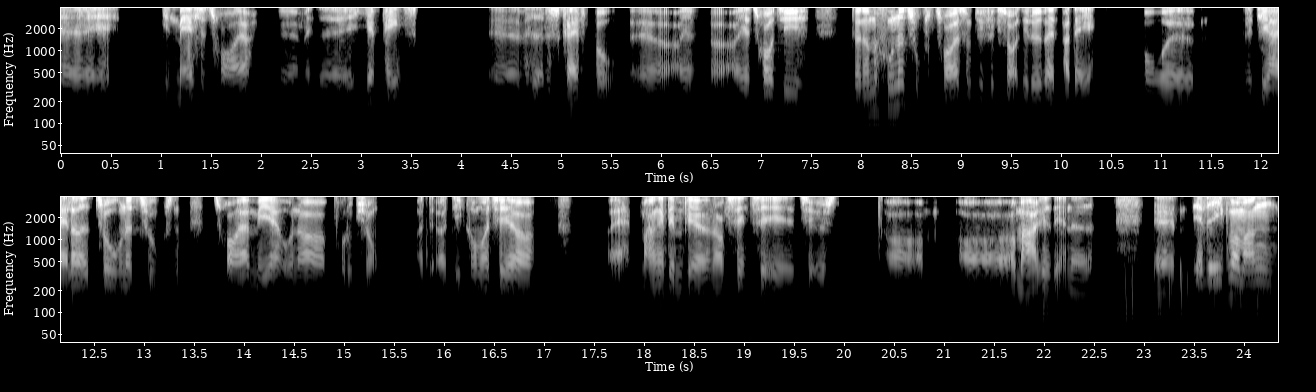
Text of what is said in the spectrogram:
øh, en masse trøjer øh, med øh, japansk øh, hvad hedder det, skrift på. Øh, og, og, jeg tror, de, der var noget med 100.000 trøjer, som de fik solgt i løbet af et par dage. Og øh, de har allerede 200.000 trøjer mere under produktion. Og, og de kommer til at, ja, mange af dem bliver jo nok sendt til, til Øst og, og, og markedet dernede. Øh, jeg ved ikke, hvor mange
